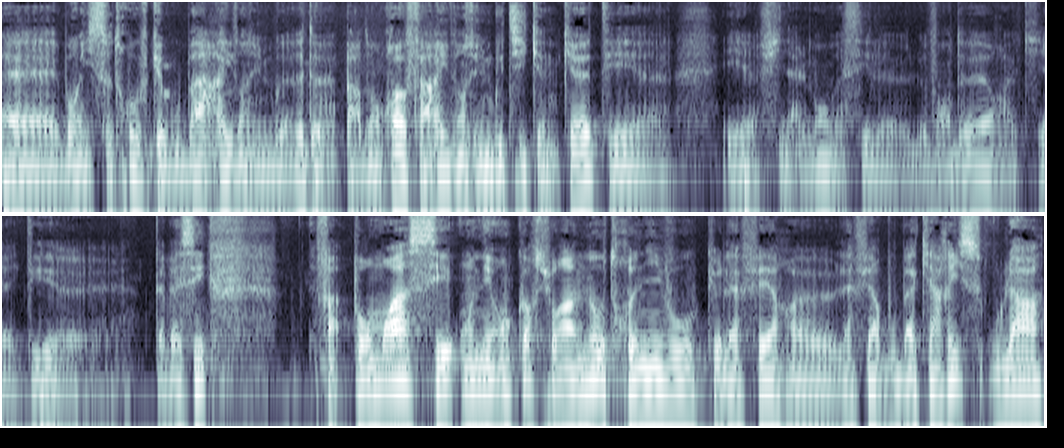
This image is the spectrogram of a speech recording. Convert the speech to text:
Euh, bon, il se trouve que Booba arrive dans une, euh, pardon, Roth arrive dans une boutique Uncut et, et finalement, bah, c'est le, le vendeur qui a été tabassé. Enfin, pour moi, c'est on est encore sur un autre niveau que l'affaire euh, l'affaire Boubacaris, où là,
